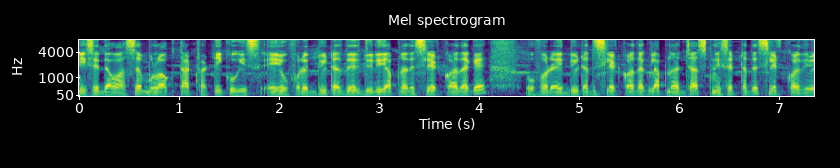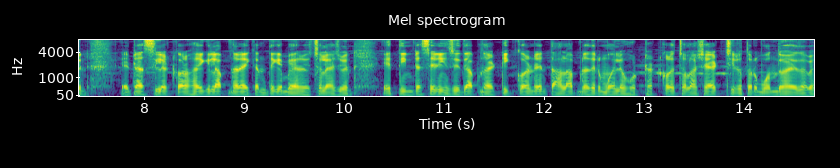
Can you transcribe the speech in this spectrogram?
নিচে দেওয়া আছে ব্লক থার্ড পার্টি কুকিজ এই উপরের দুইটাতে যদি আপনাদের সিলেক্ট করা থাকে, উপরে এই দুইটাতে সিলেক্ট করা থাকলে আপনার জাস্ট নিচেরটাতে সিলেক্ট করে দিবেন। এটা সিলেক্ট করা হয়ে গেলে আপনারা এখান থেকে বের হয়ে চলে আসবেন। এই তিনটা সেটিংস যদি আপনারা টিক করে নেন, তাহলে আপনাদের মোবাইলে হুটহাট করে চলা আসে চিরতর বন্ধ হয়ে যাবে।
